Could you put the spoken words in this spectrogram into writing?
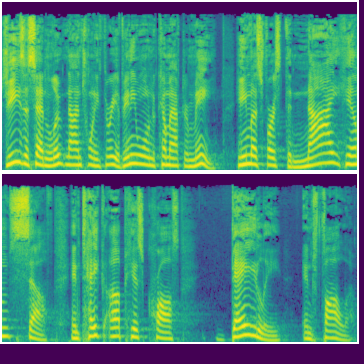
Jesus said in Luke 9:23, if anyone would come after me, he must first deny himself and take up his cross daily and follow.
